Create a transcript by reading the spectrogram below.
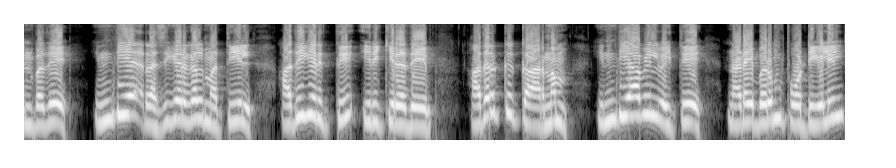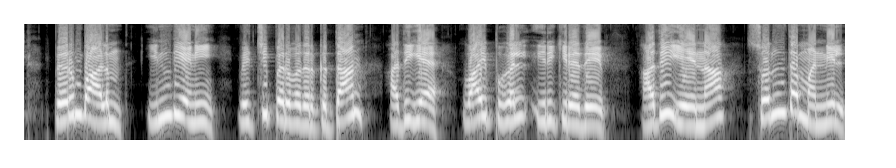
என்பது இந்திய ரசிகர்கள் மத்தியில் அதிகரித்து இருக்கிறது. அதற்கு காரணம் இந்தியாவில் வைத்து நடைபெறும் போட்டிகளில் பெரும்பாலும் இந்திய அணி வெற்றி பெறுவதற்குத்தான் அதிக வாய்ப்புகள் இருக்கிறது. அது ஏன்னா சொந்த மண்ணில்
